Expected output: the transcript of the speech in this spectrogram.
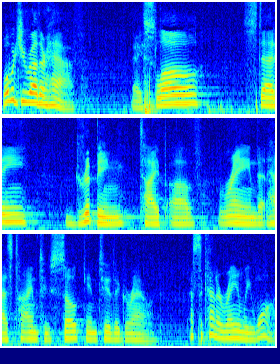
What would you rather have? A slow, steady, dripping type of rain that has time to soak into the ground. That's the kind of rain we want.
